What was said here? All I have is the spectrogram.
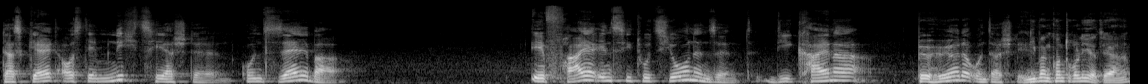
das Geld aus dem Nichts herstellen und selber freie Institutionen sind, die keiner Behörde untersteht. Niemand kontrolliert, ja.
